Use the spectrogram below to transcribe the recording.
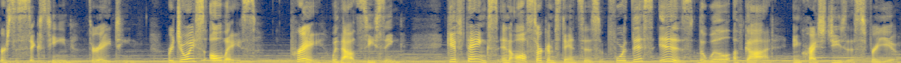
verses 16 through 18. Rejoice always, pray without ceasing. Give thanks in all circumstances, for this is the will of God in Christ Jesus for you.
